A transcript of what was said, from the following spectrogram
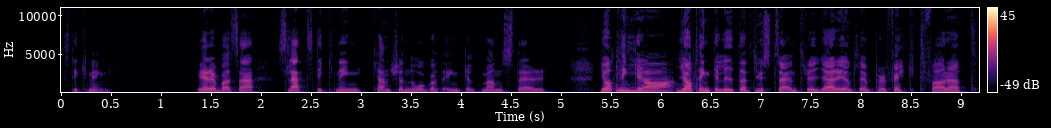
stickning? Är det bara så här, slätstickning, kanske något enkelt mönster? Jag tänker, ja. jag tänker lite att just så här, en tröja är egentligen perfekt för att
